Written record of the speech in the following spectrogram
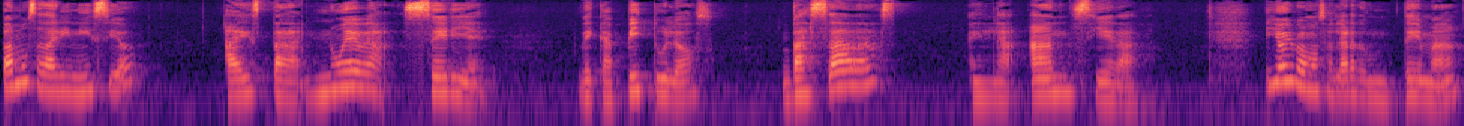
vamos a dar inicio a esta nueva serie de capítulos basadas en la ansiedad. Y hoy vamos a hablar de un tema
